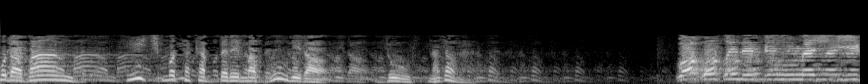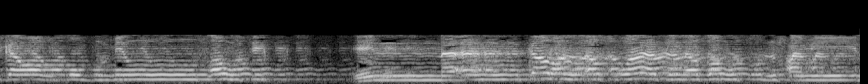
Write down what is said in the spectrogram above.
خداوند هیچ متکبر مغروری را دوست ندارد. وأقصد في مشيك واغضب من صوتك. إن أنكر الأصوات لصوت الحمير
